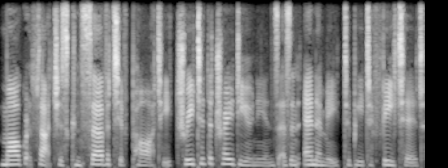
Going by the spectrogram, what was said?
Margaret Thatcher's Conservative Party treated the trade unions as an enemy to be defeated.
